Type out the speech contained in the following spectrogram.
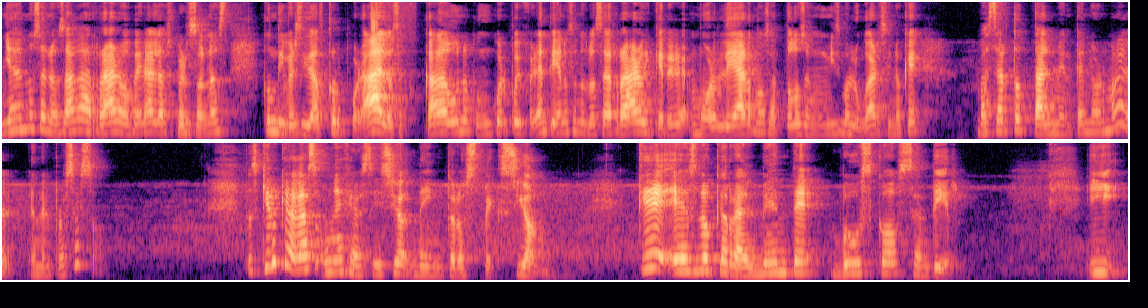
ya no se nos haga raro ver a las personas con diversidad corporal, o sea, cada uno con un cuerpo diferente, ya no se nos va a hacer raro y querer mordearnos a todos en un mismo lugar, sino que va a ser totalmente normal en el proceso. Entonces quiero que hagas un ejercicio de introspección. ¿Qué es lo que realmente busco sentir? Y,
